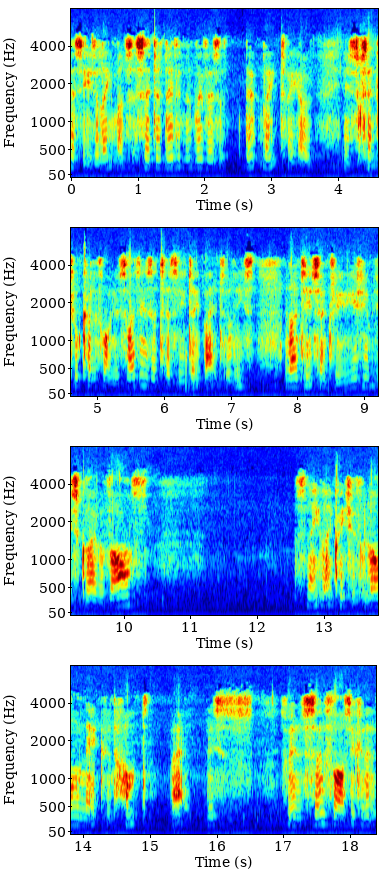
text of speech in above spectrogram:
Tessie is a lake monster said to live in the rivers of Lake Tahoe in central California. Sightings of Tessie date back to at least the 19th century and usually describe a vast snake-like creature with a long neck and humped back. This swims so fast it can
